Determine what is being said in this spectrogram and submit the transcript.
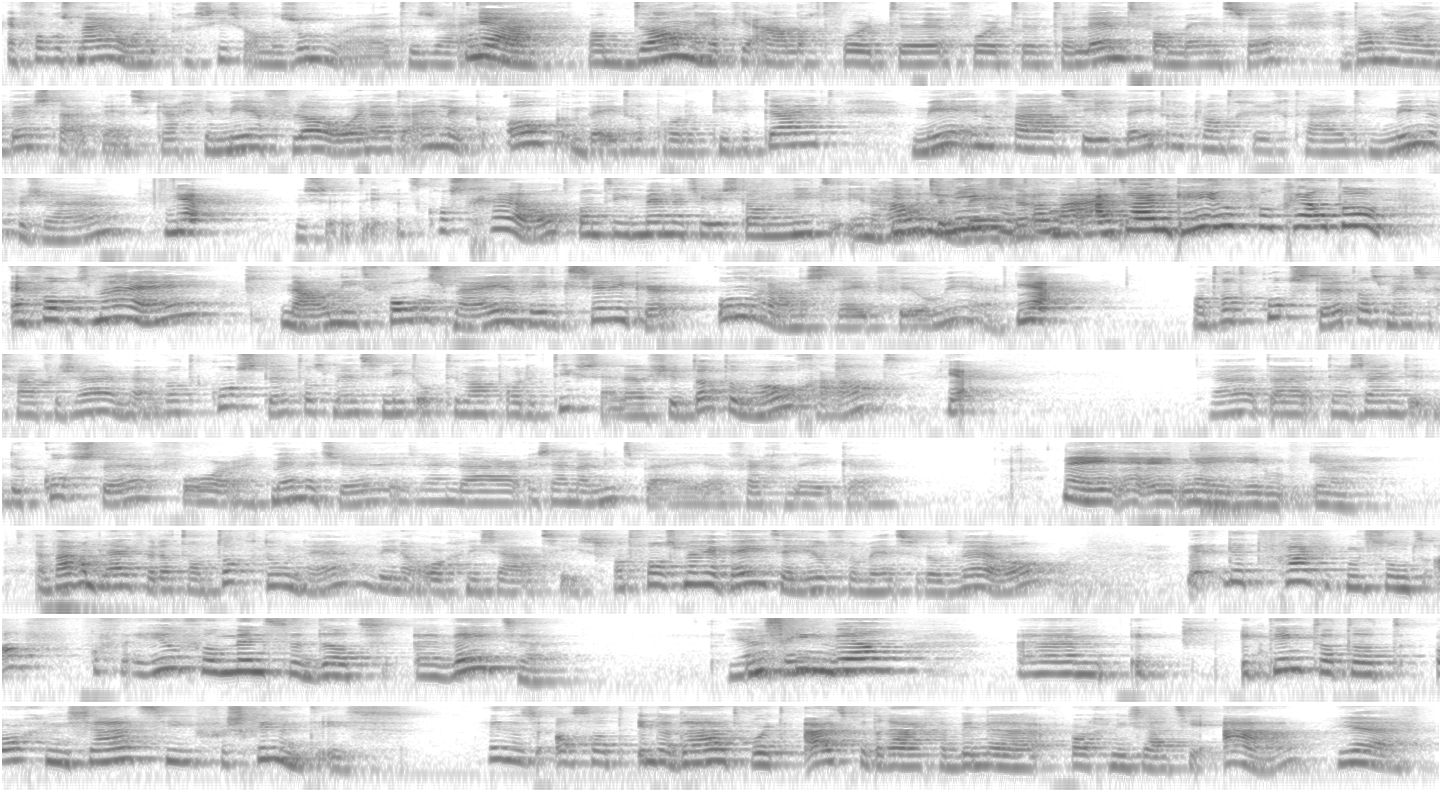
En volgens mij hoort het precies andersom eh, te zijn. Ja, Want dan heb je aandacht voor het, eh, voor het eh, talent van mensen. En dan haal je het beste uit mensen. Krijg je meer flow. En uiteindelijk ook een betere productiviteit. Meer innovatie, betere klantgerichtheid, minder verzuim. ja. Dus het, het kost geld, want die manager is dan niet inhoudelijk bezig. Maar uiteindelijk heel veel geld op. En volgens mij, nou niet volgens mij, dat weet ik zeker, onderaan de streep veel meer. Ja. Want wat kost het als mensen gaan verzuimen? Wat kost het als mensen niet optimaal productief zijn? En als je dat omhoog haalt, Ja. ja daar, daar zijn de, de kosten voor het managen zijn daar, zijn daar niets bij eh, vergeleken. Nee, eh, nee, helemaal, ja. En waarom blijven we dat dan toch doen hè, binnen organisaties? Want volgens mij weten heel veel mensen dat wel. Dat vraag ik me soms af. Of heel veel mensen dat eh, weten. Ja, Misschien wel. ehm, ik, ik denk dat dat organisatie verschillend is. Dus als dat inderdaad wordt uitgedragen binnen organisatie A,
